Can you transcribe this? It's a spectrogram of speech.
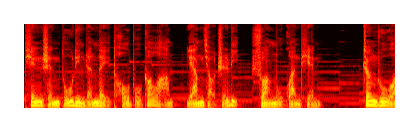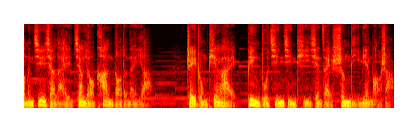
天神独令人类头部高昂，两脚直立，双目观天。”正如我们接下来将要看到的那样，这种偏爱并不仅仅体现在生理面貌上。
